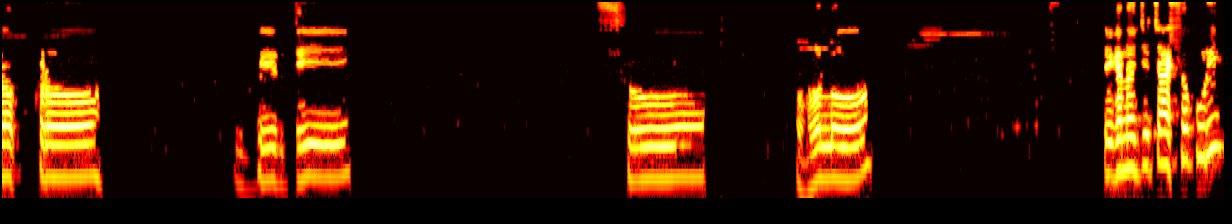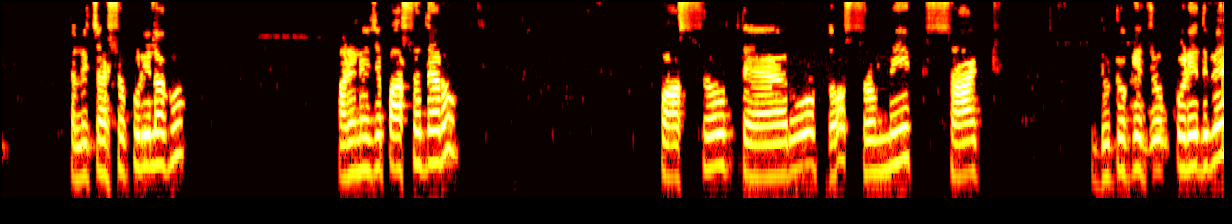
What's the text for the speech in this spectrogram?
চক্র বৃদ্ধি সুদ হলো। এখানে হচ্ছে চারশো কুড়ি। তাহলে চারশো কুড়ি লাগো আর এনে যে পাঁচশো তেরো। পাঁচশো তেরো দশমিক ষাট দুটোকে যোগ করে দেবে।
